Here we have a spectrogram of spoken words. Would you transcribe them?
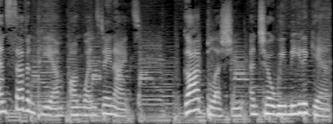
and 7 p.m. on Wednesday nights. God bless you until we meet again.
